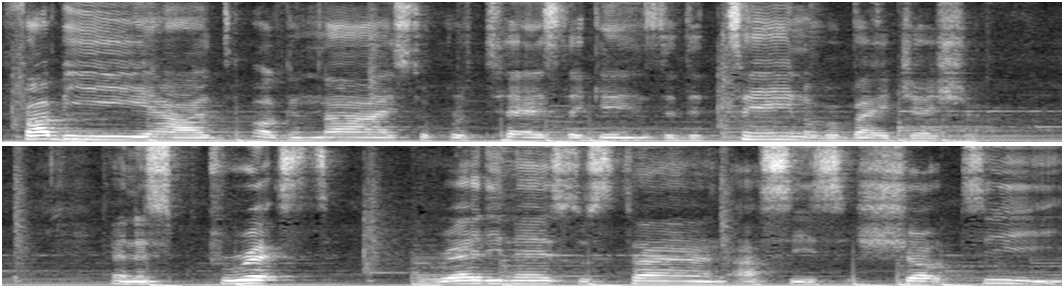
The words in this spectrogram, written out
Fabi had organized to protest against the detain of Baba Ijesha and expressed readiness to stand as his shorty.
